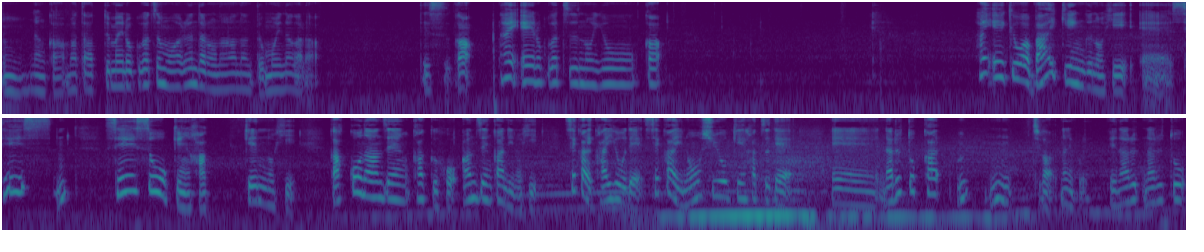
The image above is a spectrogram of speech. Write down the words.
うん、なんかまたあっという間に6月も終わるんだろうななんて思いながらですが。はい、えー、6月の8日。はい、えー、今日はバイキングの日、えー、成ん？成層圏発見の日。学校の安全確保、安全管理の日、世界海洋デー、世界脳腫瘍啓発デー、えー、ナルトか、ん？ん？違う。何これ？え、ナル、ナルト、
